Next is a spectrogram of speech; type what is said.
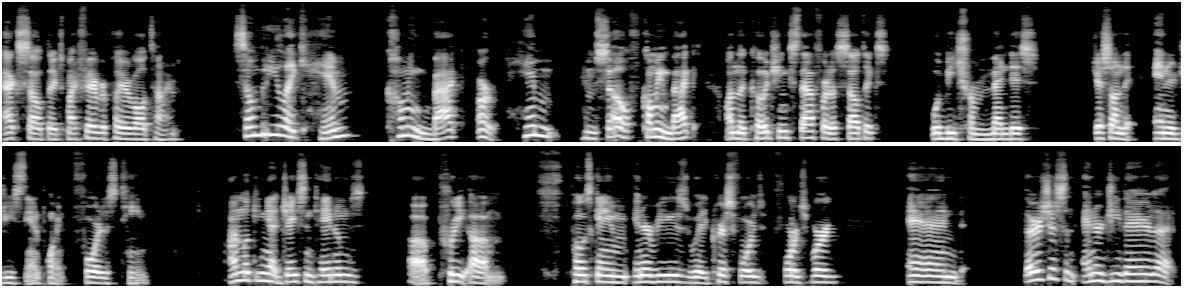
ex Celtics, my favorite player of all time. Somebody like him coming back, or him himself coming back on the coaching staff for the Celtics would be tremendous just on the energy standpoint for this team. I'm looking at Jayson Tatum's uh, pre um, post game interviews with Chris Ford- Forsberg, and there's just an energy there that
